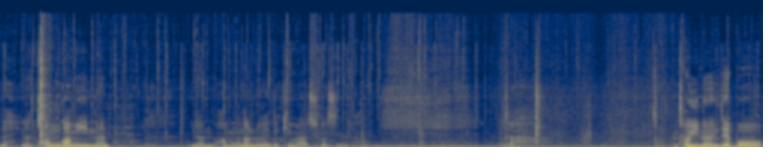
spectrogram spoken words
네 이런 정감이 있는 이런 화목난로의 느낌을 알 수가 있습니다. 자 저희는 이제 뭐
